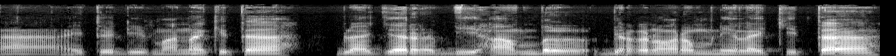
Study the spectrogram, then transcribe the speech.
Nah itu di mana kita belajar be humble biarkan orang menilai kita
